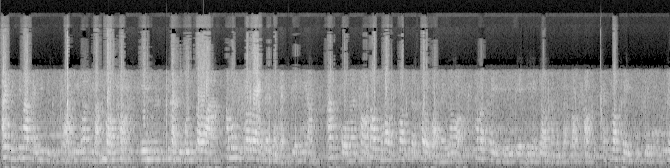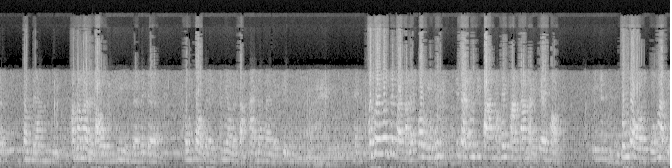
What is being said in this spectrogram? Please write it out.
啊，因即摆开始是伫看伊，我是讲讲吼，因伊嘛是分组啊，啊，每一组都有这两两间庙，啊，我们吼到时候希望这个课完了以后，他们可以写一些田野调查的小报告，啊，希望可以直接呈现，像这样子，啊，慢慢的把我们居民的那个宗教的寺庙的档案慢慢的建立起来。嘿，啊，所以我最大大家讲，因为阮现在阮去班吼，迄三班内底吼。宗教文化有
